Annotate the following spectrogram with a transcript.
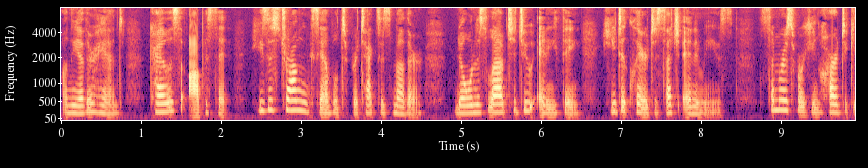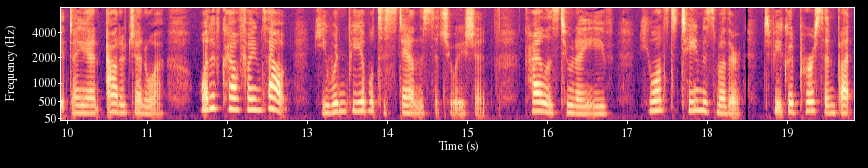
On the other hand, Kyle is the opposite. He's a strong example to protect his mother. No one is allowed to do anything, he declared to such enemies. Summer is working hard to get Diane out of Genoa. What if Kyle finds out? He wouldn't be able to stand the situation. Kyle is too naive. He wants to tame his mother to be a good person, but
